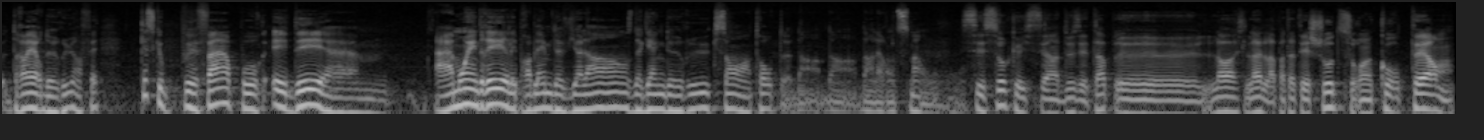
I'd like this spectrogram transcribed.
de travailleur de rue, en fait, qu'est-ce que vous pouvez faire pour aider à amoindrir les problèmes de violence, de gangs de rue qui sont entre autres dans, dans, l'arrondissement? C'est sûr que c'est en deux étapes. Euh, là, là, la patate est chaude. Sur un court terme,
